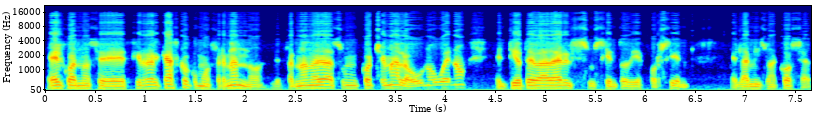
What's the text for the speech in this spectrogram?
Él cuando se cierra el casco, como Fernando, de Fernando le das un coche malo o uno bueno, el tío te va a dar el, su 110%, es la misma cosa.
